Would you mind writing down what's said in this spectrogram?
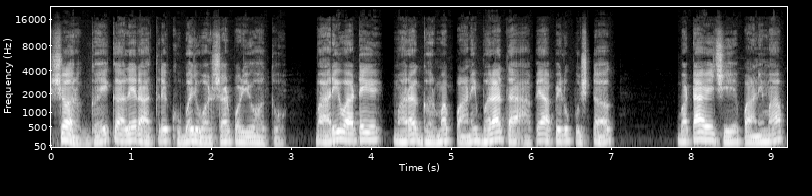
સર, ગઈકાલે રાત્રે ખૂબ જ વરસાદ પડ્યો હતો. બારી વાટે મારા ઘરમાં પાણી ભરાતા આપે આપેલું પુસ્તક બતાવે છે, પાણીમાં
